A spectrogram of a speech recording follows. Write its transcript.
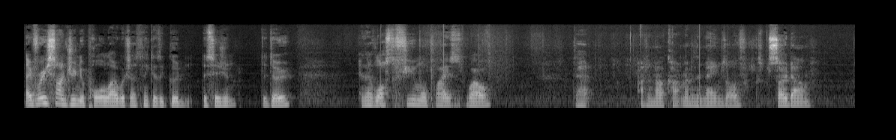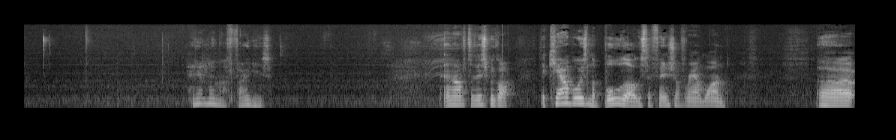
they've re-signed Junior Paulo, which I think is a good decision to do. And they've lost a few more players as well. That I don't know. I can't remember the names of. I'm so dumb. How don't know where my phone is? And after this, we got the Cowboys and the Bulldogs to finish off round one. Uh,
